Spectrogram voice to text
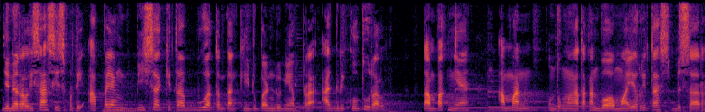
generalisasi seperti apa yang bisa kita buat tentang kehidupan dunia pra-agrikultural tampaknya aman untuk mengatakan bahwa mayoritas besar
